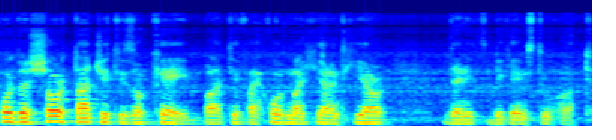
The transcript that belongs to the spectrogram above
for the short touch it is okay, but if I hold my hand here, then it becomes too hot.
